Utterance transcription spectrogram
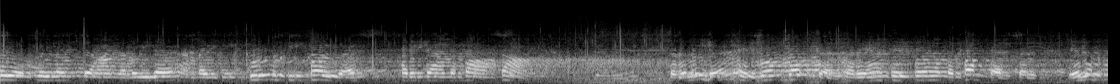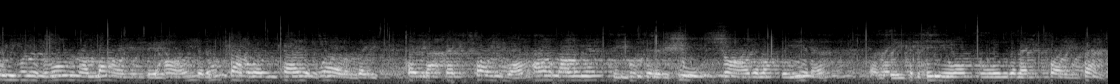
two or three lengths behind the leader and making good looking progress heading down the far side. So the leader is Rock Doctor, and he has been throughout the contest, and the other three winners are all in a line in behind, and all travel okay as well they take that next plane one. Al Valiente puts in a short stride along the inner, and they continue on towards the next plane fence.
